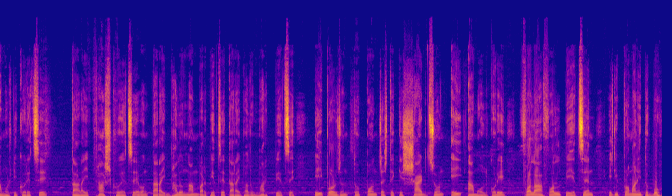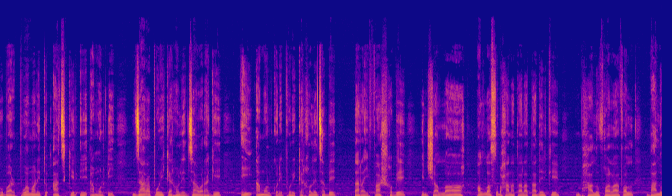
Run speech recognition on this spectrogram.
আমলটি করেছে, তারাই ফাঁস হয়েছে এবং তারাই ভালো নাম্বার পেয়েছে, তারাই ভালো মার্ক পেয়েছে। এই পর্যন্ত পঞ্চাশ থেকে ষাট জন এই আমল করে ফলাফল পেয়েছেন। এটি প্রমাণিত, বহুবার প্রমাণিত আজকের এই আমলটি। যারা পরীক্ষার হলে যাওয়ার আগে এই আমল করে পরীক্ষার হলে যাবে তারাই ফাঁস হবে ইনশাল্লাহ আল্লাহ সুবাহানা তালা তাদেরকে ভালো ফলাফল, ভালো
